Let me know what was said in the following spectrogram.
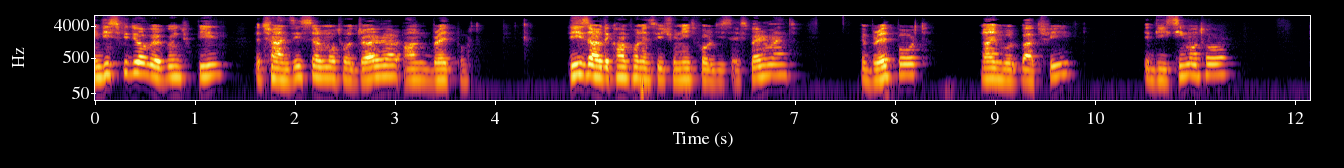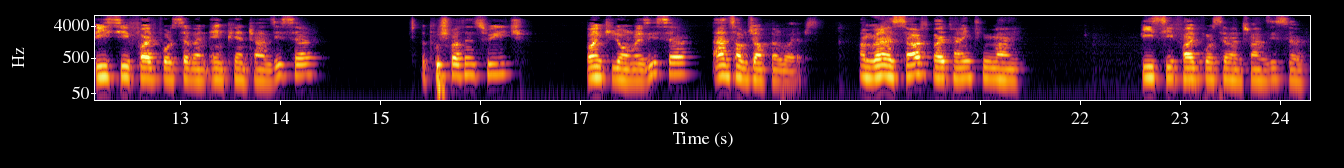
In this video we are going to build the transistor motor driver on breadboard. These are the components which you need for this experiment. A breadboard, 9 volt battery, a DC motor, BC547 NPN transistor, a push button switch, 1 kilo ohm resistor, and some jumper wires. I'm gonna start by connecting my BC547 transistor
